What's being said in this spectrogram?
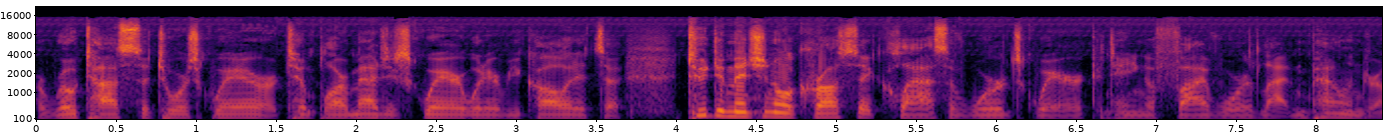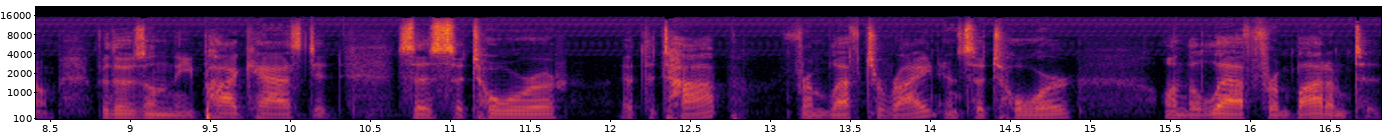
A Rotas Sator square or Templar magic square, whatever you call it. It's a two dimensional acrostic class of word square containing a five word Latin palindrome. For those on the podcast, it says Sator at the top from left to right and Sator on the left from bottom to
